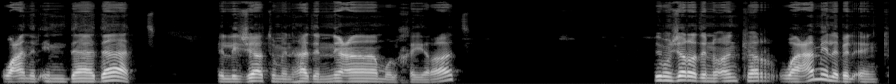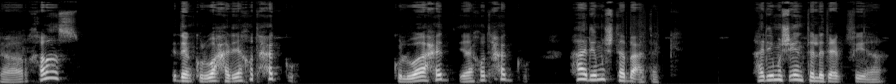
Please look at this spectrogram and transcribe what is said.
وعن الإمدادات اللي جاته من هذه النعم والخيرات. بمجرد إنه أنكر وعمل بالإنكار خلاص. اذا كل واحد ياخذ حقه. كل واحد ياخذ حقه. هذه مش تبعتك. هذه مش أنت اللي تعبت فيها.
